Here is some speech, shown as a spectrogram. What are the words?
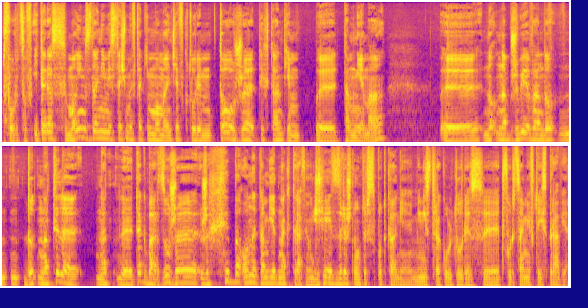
twórców. I teraz moim zdaniem jesteśmy w takim momencie, w którym to, że tych tantiem y, tam nie ma, y, no, nabrzmiewa do, do, na tyle na, e, tak bardzo, że, że chyba one tam jednak trafią. Dzisiaj jest zresztą też spotkanie ministra kultury z e, twórcami w tej sprawie.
